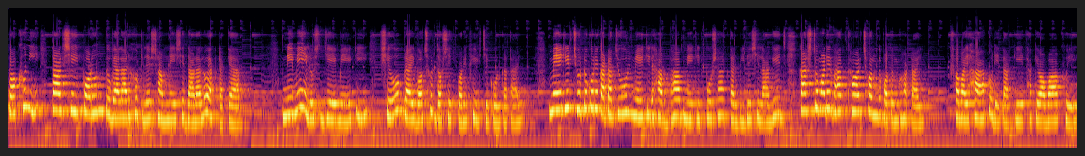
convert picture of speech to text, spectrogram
তখনই তার সেই পরন্ত বেলার হোটেলের সামনে এসে দাঁড়াল একটা ক্যাব। নেমে এলো যে মেয়েটি, সেও প্রায় বছর দশেক পরে ফিরছে কলকাতায়। মেয়েটির ছোট করে কাটা চুল, মেয়েটির হাবভাব, মেয়েটির পোশাক, তার বিদেশি লাগেজ, কাস্টমারের ভাত খাওয়ার ছন্দপতন ঘটায়। সবাই হা করে তাকিয়ে থাকে অবাক হয়ে।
